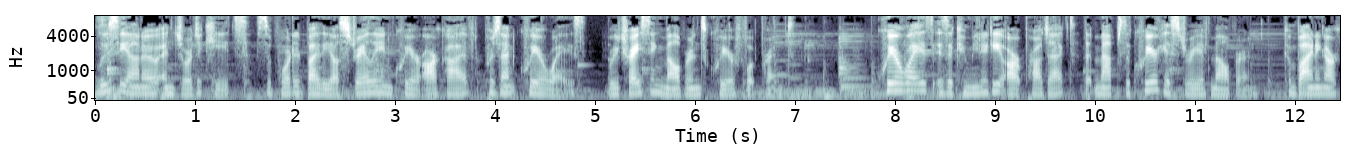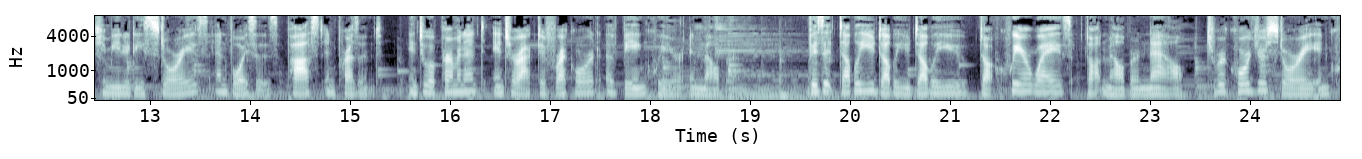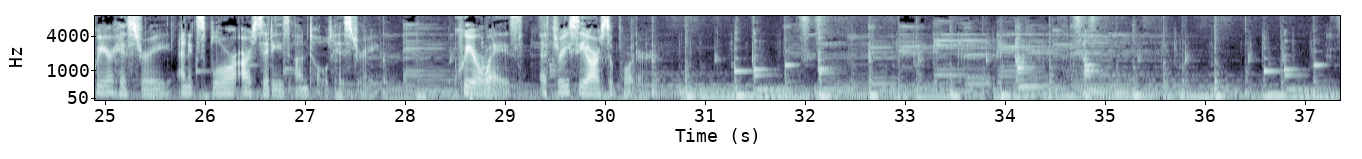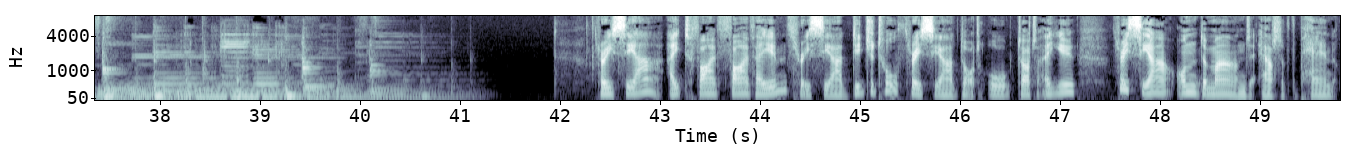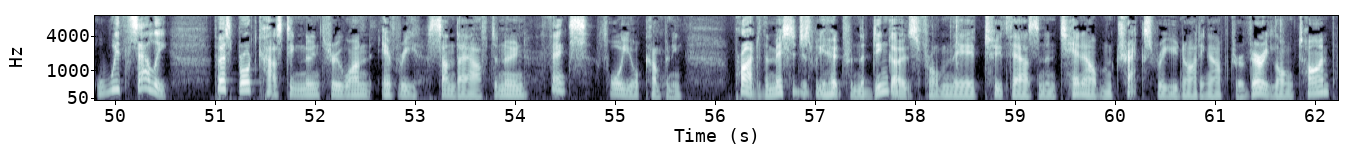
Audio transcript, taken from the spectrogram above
Luciano and Georgia Keats, supported by the Australian Queer Archive, present Queerways, retracing Melbourne's queer footprint. Queerways is a community art project that maps the queer history of Melbourne, combining our community's stories and voices, past and present, into a permanent interactive record of being queer in Melbourne. Visit www.queerways.melbourne now to record your story in queer history and explore our city's untold history. Queerways, a 3CR supporter. Three CR eight five five AM, three CR digital, three CR.org.au, three CR on demand out of the pan with Sally. First broadcasting noon through one every Sunday afternoon. Thanks for your company. Prior to the messages, we heard from the Dingoes from their 2010 album Tracks, reuniting after a very long time,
